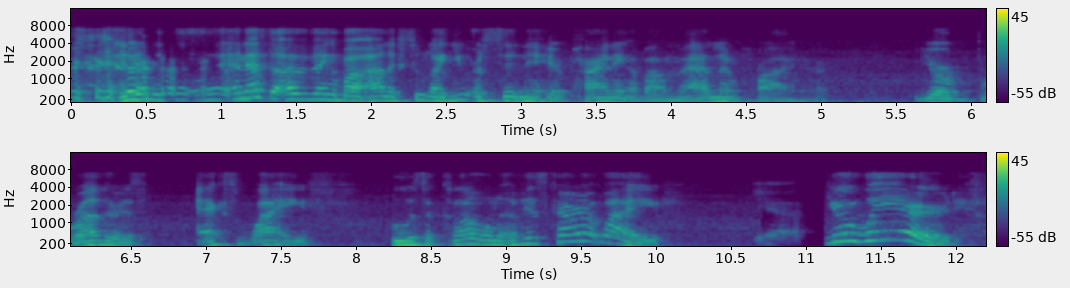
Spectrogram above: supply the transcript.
and, and, that's the other thing about Alex too. Like you are sitting in here pining about Madelyne Pryor, your brother's ex-wife, who is a clone of his current wife. Yeah. You're weird.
